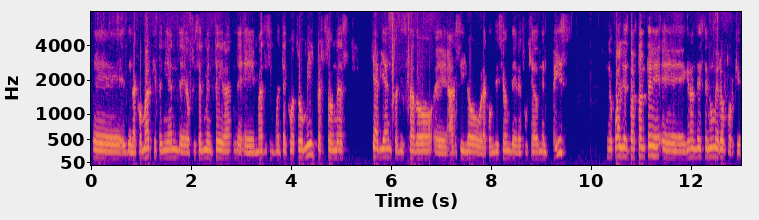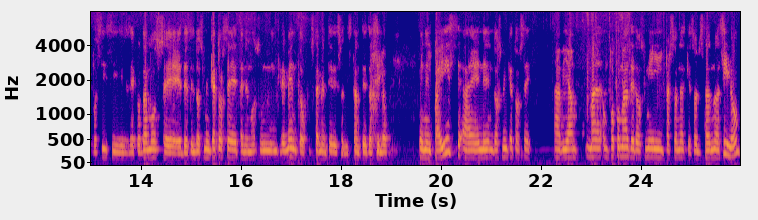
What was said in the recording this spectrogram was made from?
de la Comar que tenían de, oficialmente eran más de 54 mil personas que habían solicitado eh, asilo o la condición de refugiado en el país, lo cual es bastante eh, grande este número porque, pues sí, si recordamos, eh, desde el 2014 tenemos un incremento justamente de solicitantes de asilo en el país. en el 2014 había un poco más de 2.000 personas que solicitaron asilo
